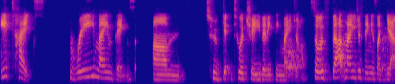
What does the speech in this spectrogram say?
It takes three main things um, to get to achieve anything major. So if that major thing is like, yeah,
